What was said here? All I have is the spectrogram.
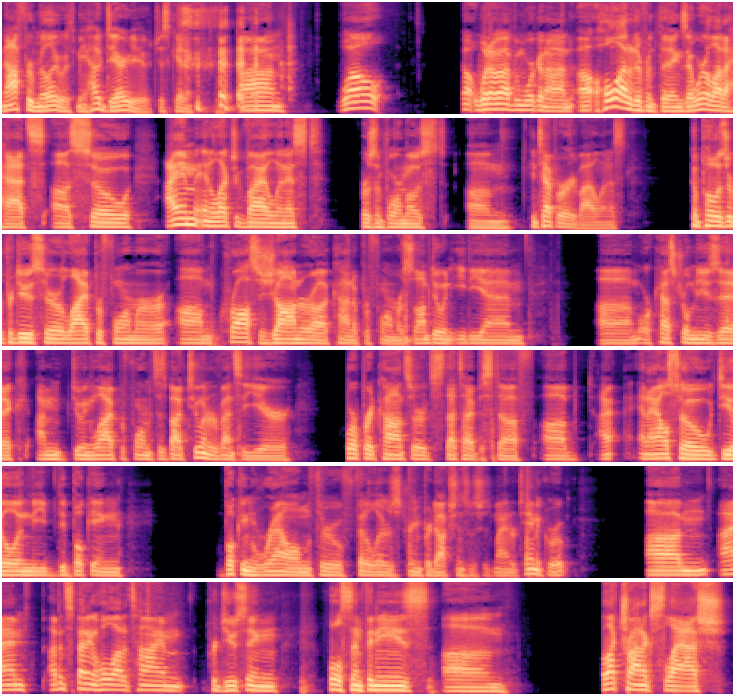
Not familiar with me. How dare you? Just kidding. um, well, uh, what have I been working on? a whole lot of different things. I wear a lot of hats. Uh, so I am an electric violinist, first and foremost, um, contemporary violinist composer, producer, live performer, um, cross genre kind of performer. So I'm doing EDM, um, orchestral music. I'm doing live performances, about 200 events a year, corporate concerts, that type of stuff. Uh, I, and I also deal in the the booking booking realm through Fiddler's Dream Productions, which is my entertainment group. Um, I'm I've been spending a whole lot of time producing full symphonies, um, electronic slash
